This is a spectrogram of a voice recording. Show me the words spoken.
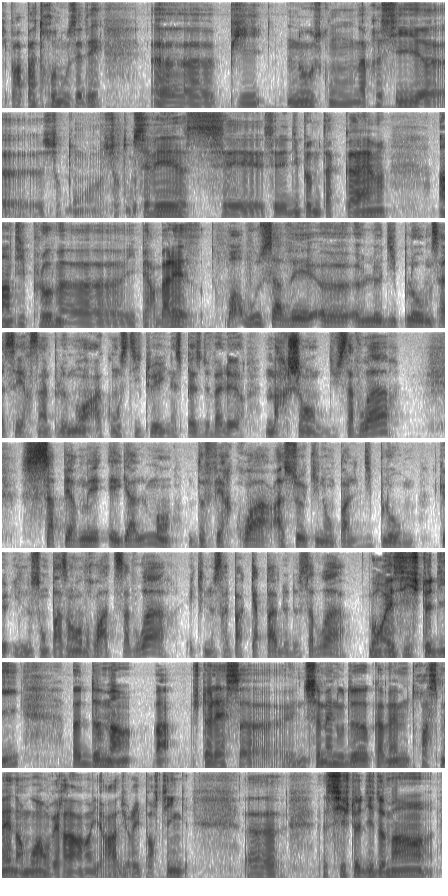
ne pourra pas trop nous aider. Euh, puis nous, ce qu'on apprécie euh, sur, ton, CV, c'est les diplômes. T'as quand même un diplôme euh, hyper balèze. Bon, vous savez, le diplôme, ça sert simplement à constituer une espèce de valeur marchande du savoir. Ça permet également de faire croire à ceux qui n'ont pas le diplôme qu'ils ne sont pas en droit de savoir et qu'ils ne seraient pas capables de savoir. Bon, et si je te dis, euh, demain, enfin, je te laisse euh, une semaine ou deux quand même, trois semaines, un mois, on verra, hein, il y aura du reporting. Euh, si je te dis demain,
